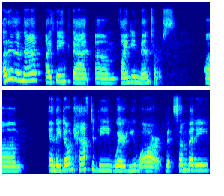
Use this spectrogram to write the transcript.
Other than that, I think that um, finding mentors, um, and they don't have to be where you are, but somebody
